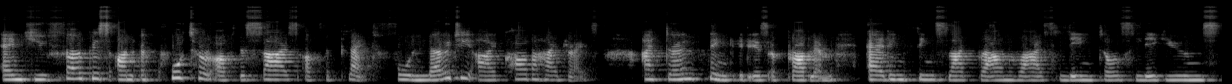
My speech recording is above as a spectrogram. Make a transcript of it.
and you focus on a quarter of the size of the plate for low GI carbohydrates, I don't think it is a problem adding things like brown rice, lentils, legumes,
